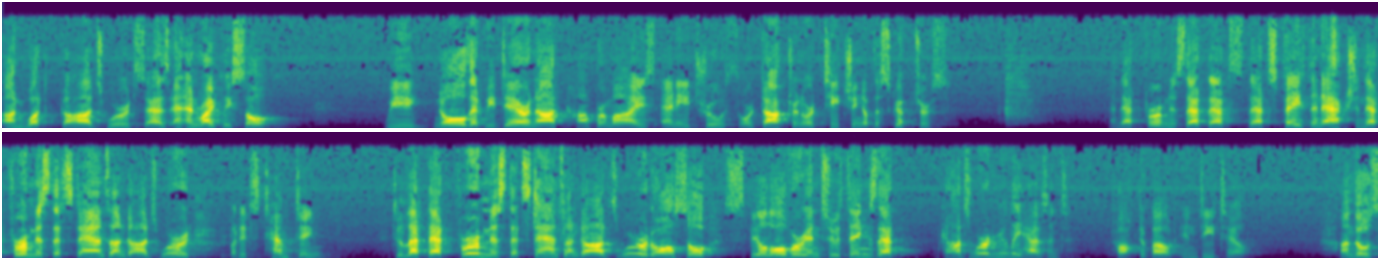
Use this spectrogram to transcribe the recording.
on what God's Word says, and, and rightly so. We know that we dare not compromise any truth or doctrine or teaching of the Scriptures. And that firmness, that, that's, that's faith in action, that firmness that stands on God's Word. But it's tempting to let that firmness that stands on God's Word also spill over into things that God's Word really hasn't talked about in detail on those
